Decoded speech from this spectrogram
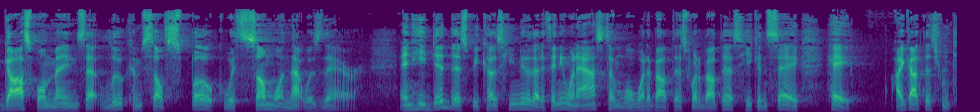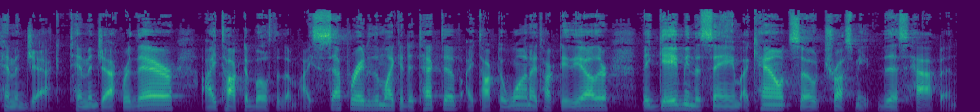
gospel means that Luke himself spoke with someone that was there. And he did this because he knew that if anyone asked him, well, what about this? What about this? He can say, hey, I got this from Tim and Jack. Tim and Jack were there. I talked to both of them. I separated them like a detective. I talked to one, I talked to the other. They gave me the same account, so trust me, this happened.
